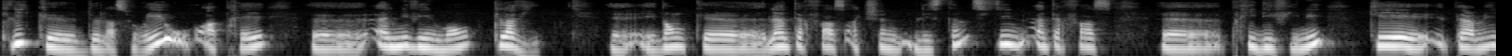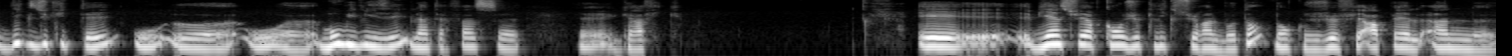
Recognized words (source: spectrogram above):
clic de la souris ou après un événement clavier. Et donc, l'interface Action Listen, c'est une interface prédéfinie qui permet d'exécuter ou, euh, euh, mobiliser l'interface euh, graphique. Et, bien sûr, quand je clique sur un bouton, donc je fais appel à un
